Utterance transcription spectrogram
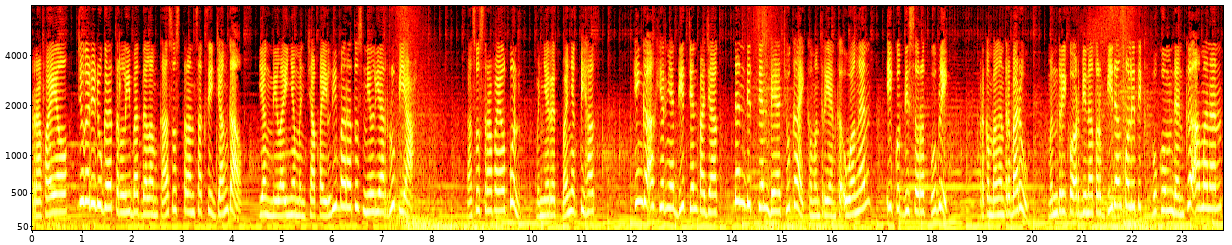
Rafael juga diduga terlibat dalam kasus transaksi janggal yang nilainya mencapai 500 miliar rupiah. Kasus Rafael pun menyeret banyak pihak hingga akhirnya Ditjen Pajak dan Ditjen Bea Cukai Kementerian Keuangan ikut disorot publik. Perkembangan terbaru, Menteri Koordinator Bidang Politik, Hukum, dan Keamanan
